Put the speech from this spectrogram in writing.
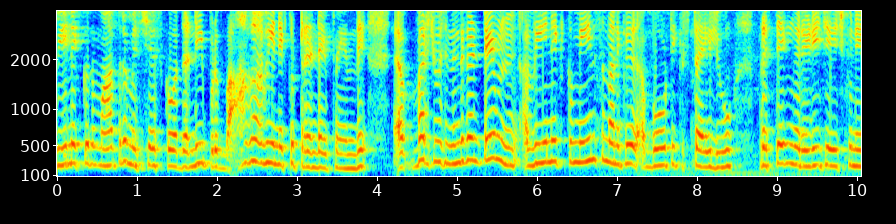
వీనెక్కును మాత్రం మిస్ చేసుకోవద్దండి. ఇప్పుడు బాగా వీనెక్కు ట్రెండ్ అయిపోయింది. ఎవ్వరు చూసిన ఎందుకంటే వీనెక్ మీన్స్ మనకి బోటిక్ స్టైలు ప్రత్యేకంగా రెడీ చేయించుకునే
